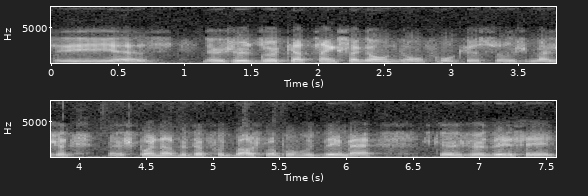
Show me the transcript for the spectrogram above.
c'est le jeu dure 4-5 secondes. On focus sur, j'imagine, je ne suis pas un arbitre de football, je ne pourrais pas vous dire, mais ce que je veux dire, c'est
